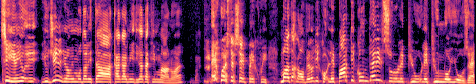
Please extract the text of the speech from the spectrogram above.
Sì, io, eh, Eugene è di nuovo in modalità cagami, cagati in mano, eh. E questo è sempre qui. Ma no, ve lo dico, le parti con Daryl sono le più, le più noiose.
